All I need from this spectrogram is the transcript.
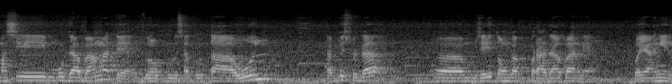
masih muda banget ya 21 tahun tapi sudah eh, menjadi tonggak peradaban ya. Bayangin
